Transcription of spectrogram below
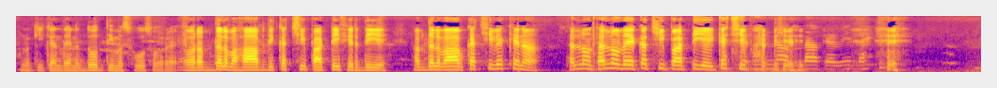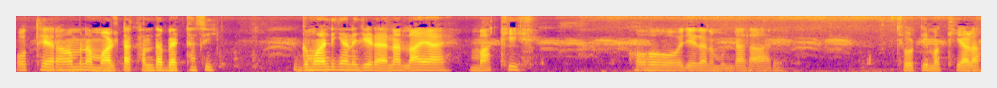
ਉਹਨੂੰ ਕੀ ਕਹਿੰਦੇ ਨੇ ਦੁੱਧ ਹੀ ਮਹਿਸੂਸ ਹੋ ਰਿਹਾ। ਔਰ ਅਬਦੁਲ ਵਹਾਬ ਦੀ ਕੱਚੀ ਪਾਟੀ ਫਿਰਦੀ ਏ। ਅਬਦੁਲ ਵਹਾਬ ਕੱਚੀ ਵੇਖੇ ਨਾ? ਥੱਲੋਂ ਥੱਲੋਂ ਵੇ ਕੱਚੀ ਪਾਟੀ ਹੋਈ ਕੱਚੀ ਪਾਟੀ ਹੋਈ। ਉੱਥੇ ਆਰਾਮ ਨਾਲ ਮਾਲਟਾ ਖਾਂਦਾ ਬੈਠਾ ਸੀ। ਗਵਾਂਡੀਆਂ ਨੇ ਜਿਹੜਾ ਨਾ ਲਾਇਆ ਹੈ, ਮਾਖੀ। ਉਹ ਜਿਹੜਾ ਨਾ ਮੁੰਡਾ ਲਾ ਰਿਹਾ। ਛੋਟੀ ਮੱਖੀ ਵਾਲਾ।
